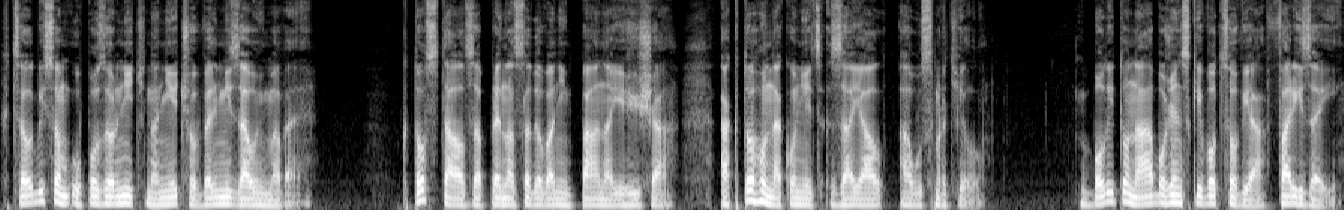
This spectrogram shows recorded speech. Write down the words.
Chcel by som upozorniť na niečo veľmi zaujímavé. Kto stál za prenasledovaním pána Ježiša a kto ho nakoniec zajal a usmrtil? Boli to náboženskí vodcovia, farizei.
